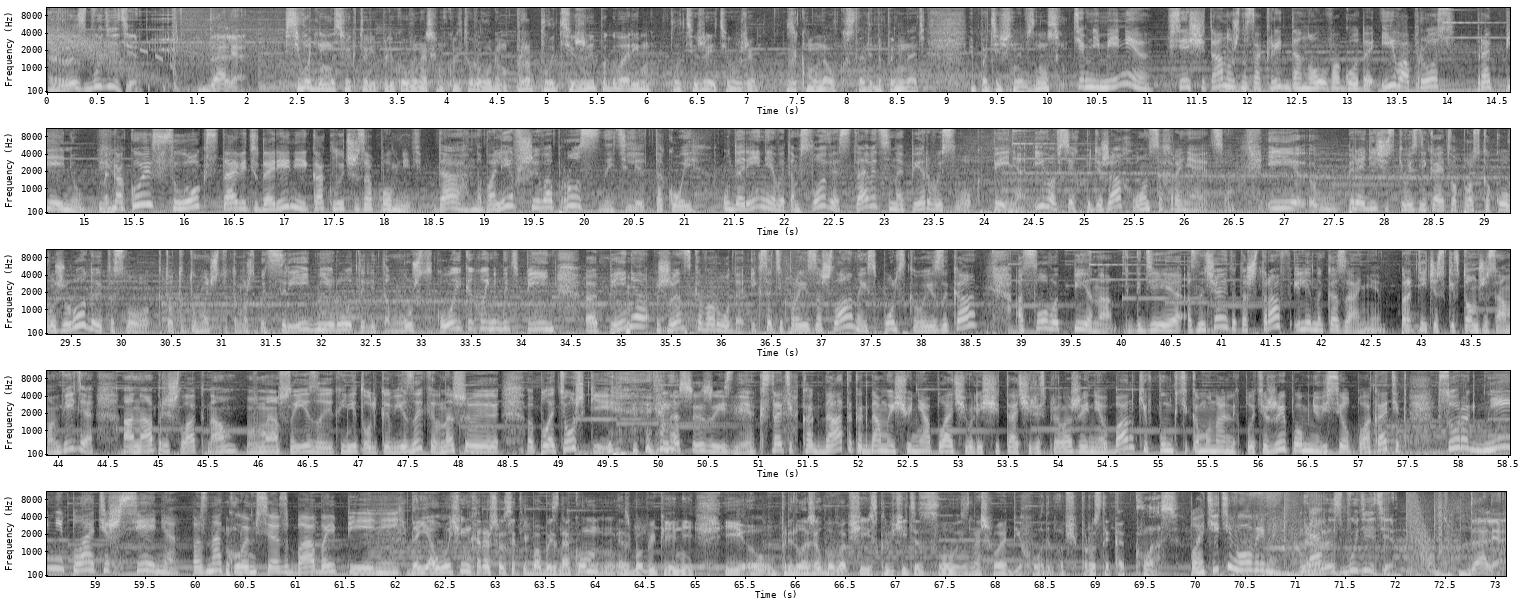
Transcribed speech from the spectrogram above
Разбудите! Далее! Сегодня мы с Викторией Поляковой, нашим культурологом, про платежи поговорим. Платежи эти уже за коммуналку стали напоминать ипотечный взнос. Тем не менее, все счета нужно закрыть до Нового года. И вопрос про пеню. На какой слог ставить ударение и как лучше запомнить? Да, наболевший вопрос, знаете ли, такой. Ударение в этом слове ставится на первый слог – пеня, и во всех падежах он сохраняется. И э, периодически возникает вопрос, какого же рода это слово. Кто-то думает, что это может быть средний род или там мужской какой-нибудь пень. Э, Пеня женского рода. И, кстати, произошла она из польского языка от слова «пена», где означает это штраф или наказание. Практически в том же самом виде она пришла к нам в наш язык, и не только в язык, и в наши платежки, в нашей жизни. Кстати, когда-то, когда мы еще не оплачивали счета через приложение в банке, в пункте коммунальных платежей, помню, висел плакатик «40 дней не платишь, Сеня, познакомься с бабой Пеней». Да я очень хорошо с этой бабой знаком, с бабой Пеней, и э, предложил бы вообще исключить это слово из нашего обихода. Вообще просто как класс. Платите вовремя. Да. Разбудите! Далее!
